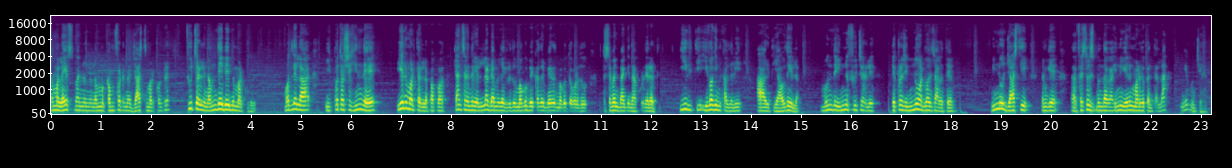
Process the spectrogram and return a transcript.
ನಮ್ಮ ಲೈಫ್ ಸ್ಪ್ಯಾನನ್ನು ನಮ್ಮ ಕಂಫರ್ಟನ್ನು ಜಾಸ್ತಿ ಮಾಡಿಕೊಂಡ್ರೆ ಫ್ಯೂಚರಲ್ಲಿ ನಮ್ಮದೇ ಬೇಬಿ ಮಾಡ್ಕೋಬೋದು. ಮೊದಲೆಲ್ಲ ಇಪ್ಪತ್ತು ವರ್ಷ ಹಿಂದೆ ಏನು ಮಾಡ್ತಾರಲ್ಲ ಪಾಪ ಕ್ಯಾನ್ಸರ್ ಅಂದರೆ ಎಲ್ಲ ಡ್ಯಾಮೇಜ್ ಆಗಿರೋದು, ಮಗು ಬೇಕಾದರೆ ಬೇರೆಯವ್ರ ಮಗು ತೊಗೊಳೋದು, ಮತ್ತು ಸೆವೆನ್ ಬ್ಯಾಂಕಿಂದ ಹಾಕೊಳ್ಳೋದು ಎಲ್ಲ ಇರ್ತಿತ್ತು. ಈ ರೀತಿ ಇವಾಗಿನ ಕಾಲದಲ್ಲಿ ಆ ರೀತಿ ಯಾವುದೇ ಇಲ್ಲ. ಮುಂದೆ ಇನ್ನೂ ಫ್ಯೂಚರಲ್ಲಿ ಟೆಕ್ನಾಲಜಿ ಇನ್ನೂ ಅಡ್ವಾನ್ಸ್ ಆಗುತ್ತೆ. ಇನ್ನೂ ಜಾಸ್ತಿ ನಮಗೆ ಫೆಸಿಲಿಟೀಸ್ ಬಂದಾಗ ಇನ್ನೂ ಏನೇನು ಮಾಡಬೇಕಂತೆಲ್ಲ ನಿಮಗೆ ಮುಂಚೆ ಹೇಳಿ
